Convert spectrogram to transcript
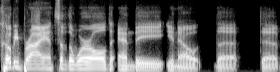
Kobe Bryant's of the world and the, you know, the, the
